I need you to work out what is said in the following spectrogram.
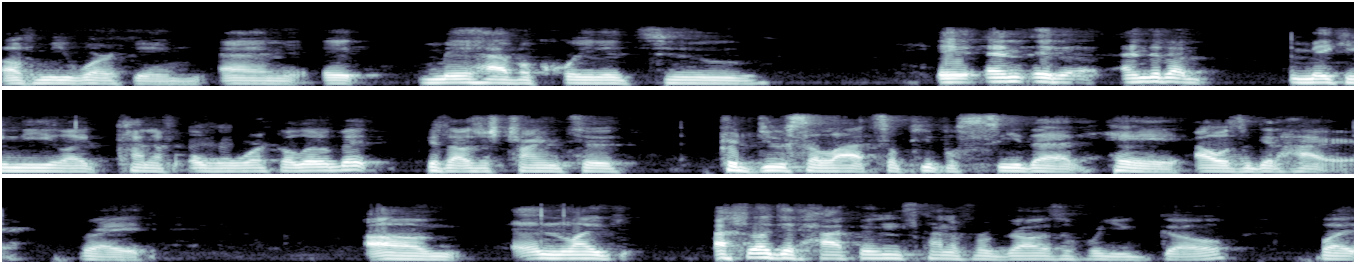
of me working, and it may have equated to it and it ended up making me like kind of overwork a little bit because I was just trying to produce a lot so people see that hey, I was a good hire, right? Um, and like I feel like it happens kind of regardless of where you go, but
